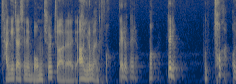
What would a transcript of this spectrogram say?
자기 자신을 멈출 줄 알아야 돼. 아 이러면 안 돼. 어, 때려 때려. 어 때려. 뭐 쳐가. 어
